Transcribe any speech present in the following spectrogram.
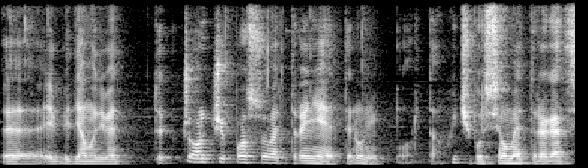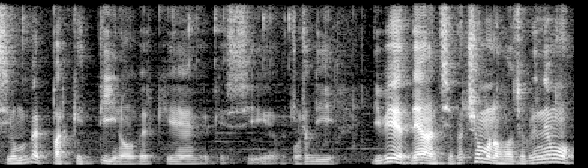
Eh, e vediamo di mettere... Non ci posso mettere niente, non importa. Qui ci possiamo mettere, ragazzi, un bel parchettino, perché, perché sì, di, di verde. Anzi, facciamo una cosa, prendiamo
